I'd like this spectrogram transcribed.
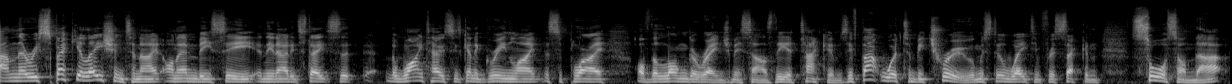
And there is speculation tonight on NBC in the United States that the White House is going to greenlight the supply of the longer range missiles, the ATACMS. If that were to be true, and we're still waiting for a second source on that,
